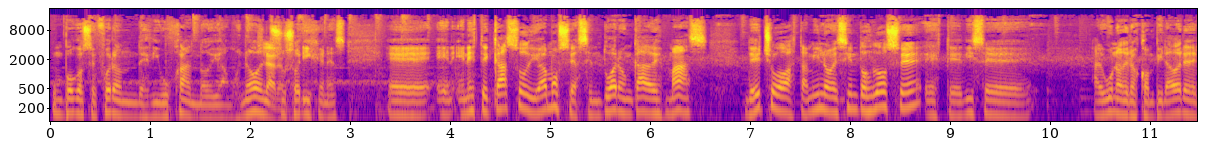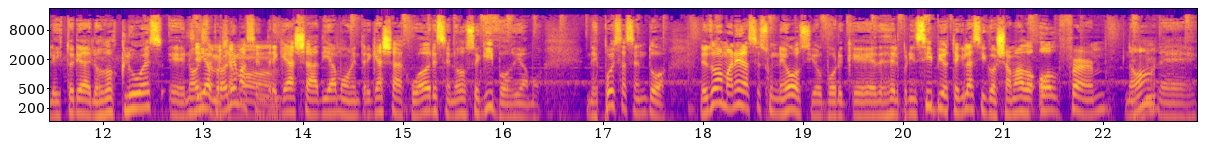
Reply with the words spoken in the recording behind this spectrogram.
un poco se fueron desdibujando, digamos, ¿no? Claro. En sus orígenes. Eh, en, en este caso, digamos, se acentuaron cada vez más. De hecho, hasta 1912, este, dice algunos de los compiladores de la historia de los dos clubes, eh, no Sí, había problemas llamó- entre que haya, digamos, entre que haya jugadores en los dos equipos, digamos. Después se acentuó. De todas maneras es un negocio, porque desde el principio este clásico llamado Old Firm, ¿no? Eh,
